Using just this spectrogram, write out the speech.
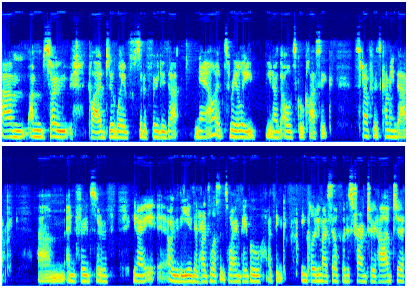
Um, I'm so glad to where sort of food is at now. It's really, you know, the old school classic stuff is coming back. Um, and food sort of, you know, over the years it has lost its way, and people, I think, including myself, were just trying too hard to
